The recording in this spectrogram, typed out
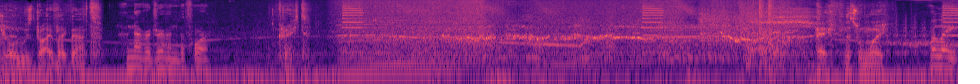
Did you always drive like that? I've never driven before. Great. Hey, that's one way. We're late.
